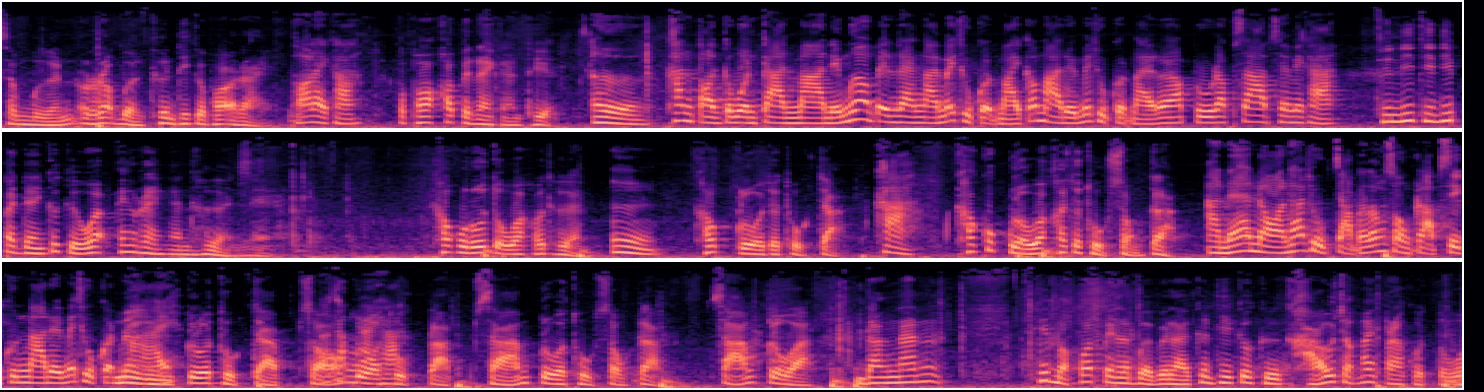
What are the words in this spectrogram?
เสมือนระเบิดขึ้นที่ก็เพราะอะไร เพราะอะไรคะ ก็เพราะเขาเป็นแรงงานเถื่อน เออ ขั้นตอนกระบวนการมาในเมื่อเป็นแรงงานไม่ถูกกฎหมายก็มาโดยไม่ถูกกฎหมายรับรู้รับทราบใช่ไหมคะ ทีนี้ทีนี้ประเด็นก็คือว่าไอ้แรงงานเถื่อนเนี่ยเขาก็รู้ตัวว่าเขาเถื่อนอืมเขากลัวจะถูกจับค่ะ เขาก็กลัวว่าเขาจะถูกส่งกลับอะแน่นอนถ้าถูกจับก็ต้องส่งกลับสิคุณมาโดยไม่ถูกกฎหหนึ่งมาย กลัวถูกจับสองแล้วทำไงกลัวคะ ถูกปรับสามกลัวถูกส่งกลับสามกลัว ดังนั้น ที่บอกว่าเป็นระเบิดเวลาเคลื่อนที่ก็คือ เขาจะไม่ปรากฏตัว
